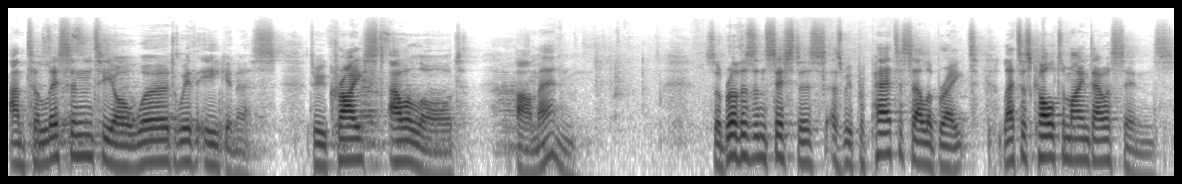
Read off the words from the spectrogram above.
and to listen to your word with eagerness. Through Christ our Lord. Amen. So, brothers and sisters, as we prepare to celebrate, let us call to mind our sins.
